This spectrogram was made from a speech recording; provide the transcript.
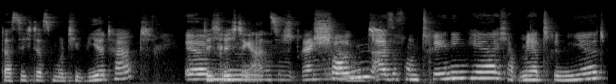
dass sich das motiviert hat? Ähm, dich richtig anzustrengen? Schon, also vom Training her. Ich habe mehr trainiert.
